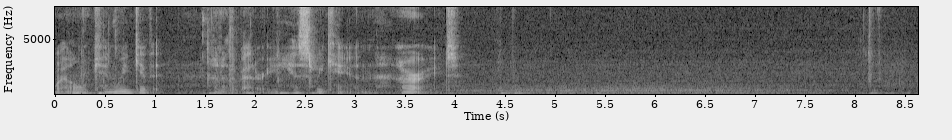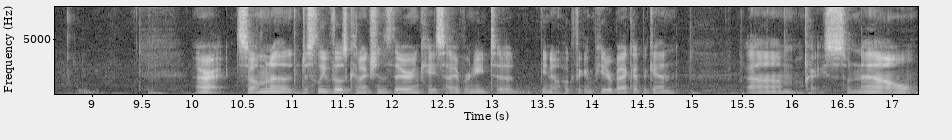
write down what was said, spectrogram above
Well, can we give it another battery? Yes, we can. All right. All right, so I'm gonna just leave those connections there in case I ever need to, you know, hook the computer back up again. Um, okay, so now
